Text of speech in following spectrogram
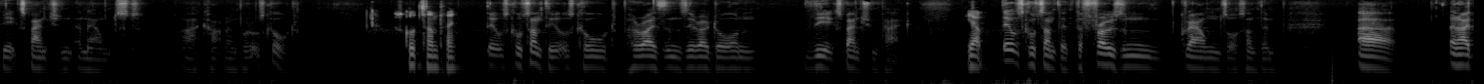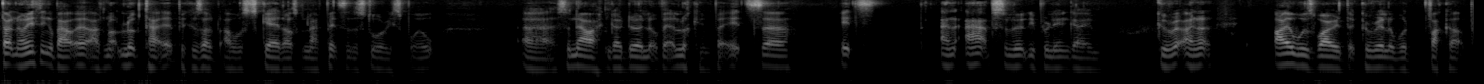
the expansion announced. I can't remember what it was called. It's called something it was called something. It was called Horizon Zero Dawn, the expansion pack. Yep. It was called something, the Frozen Grounds or something. Uh, and I don't know anything about it. I've not looked at it because I, I was scared I was going to have bits of the story spoiled. Uh, so now I can go do a little bit of looking. But it's uh, it's an absolutely brilliant game. I was worried that Guerrilla would fuck up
